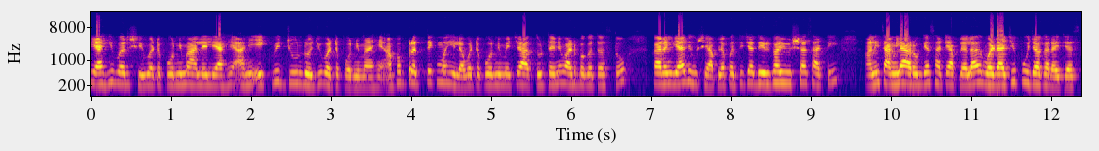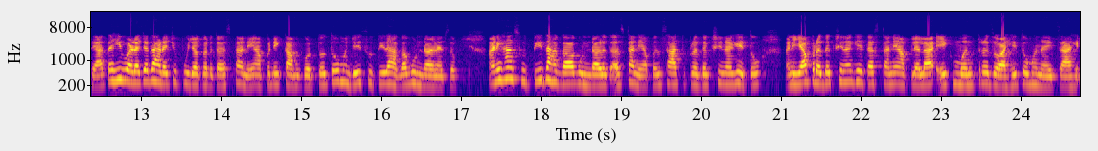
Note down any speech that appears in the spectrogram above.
याही वर्षी वटपौर्णिमा आलेली आहे आणि एकवीस जून रोजी वटपौर्णिमा आहे. आपण प्रत्येक महिला वटपौर्णिमेच्या आतुरतेने वाट बघत असतो. कारण या दिवशी आपल्या पतीच्या दीर्घायुष्यासाठी आणि चांगल्या आरोग्यासाठी आपल्याला वडाची पूजा करायची असते. आता ही वडाच्या झाडाची पूजा करत असताना आपण एक काम करतो तो म्हणजे सुती धागा गुंडाळण्याचं. आणि हा सुती धागा गुंडाळत असताना आपण सात प्रदक्षिणा घेतो आणि या प्रदक्षिणा घेत असताना आपल्याला एक मंत्र जो आहे तो म्हणायचा आहे.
